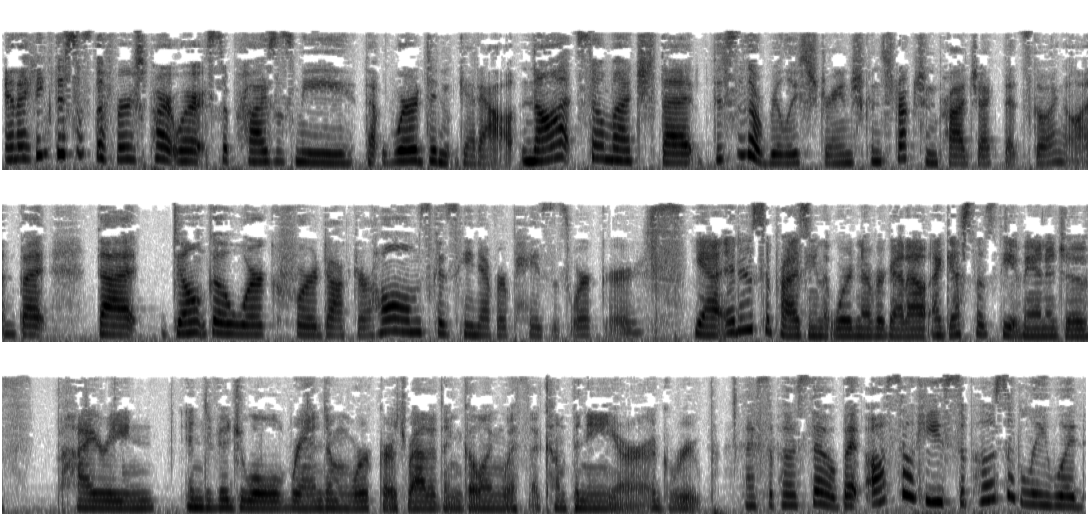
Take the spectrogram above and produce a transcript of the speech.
And I think this is the first part where it surprises me that word didn't get out. Not so much that this is a really strange construction project that's going on, but that don't go work for Dr. Holmes because he never pays his workers. yeah, it is surprising that word never got out. I guess that's the advantage of hiring individual random workers rather than going with a company or a group. I suppose so. But also, he supposedly would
